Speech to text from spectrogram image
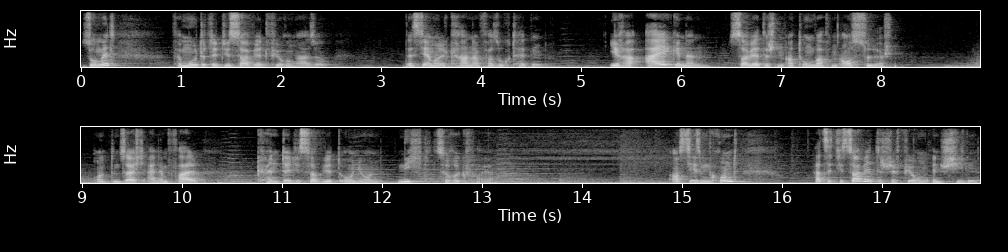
Somit vermutete die Sowjetführung also, dass die Amerikaner versucht hätten, ihre eigenen sowjetischen Atomwaffen auszulöschen. Und in solch einem Fall könnte die Sowjetunion nicht zurückfeuern. Aus diesem Grund hat sich die sowjetische Führung entschieden,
